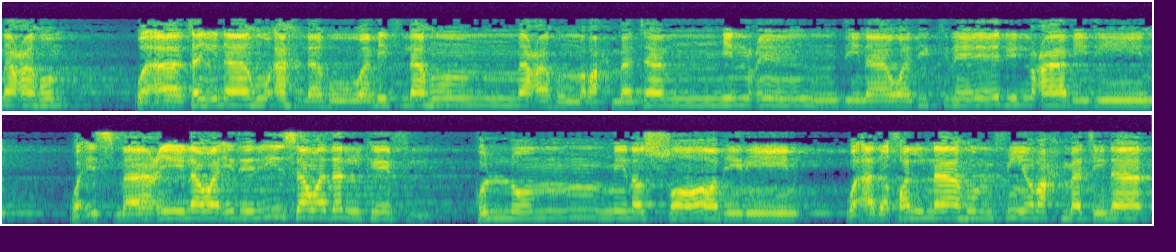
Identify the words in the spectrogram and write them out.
معهم وآتيناه أهله ومثلهم معهم رحمة من عندنا وذكر للعابدين وإسماعيل وإدريس وذا الكفل كل من الصابرين وأدخلناهم في رحمتنا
